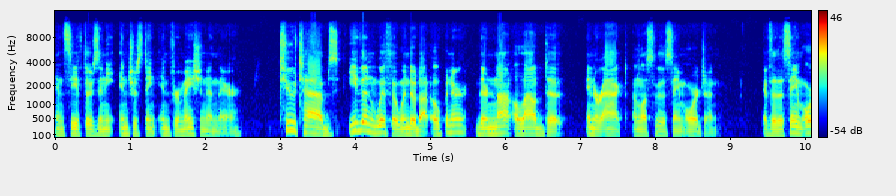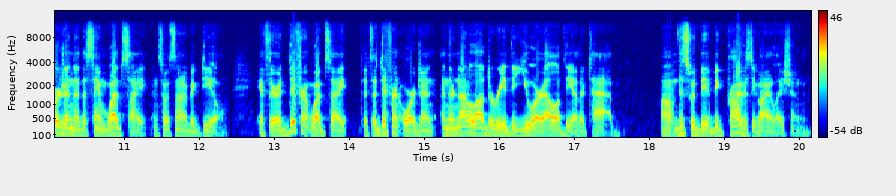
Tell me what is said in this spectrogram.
and see if there's any interesting information in there two tabs even with a window.opener they're not allowed to interact unless they're the same origin if they're the same origin they're the same website and so it's not a big deal if they're a different website that's a different origin and they're not allowed to read the URL of the other tab. Um, this would be a big privacy violation.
